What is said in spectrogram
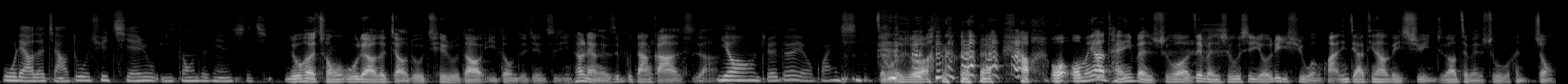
无聊的角度去切入移动这件事情。如何从无聊的角度切入到移动这件事情？它两个是不搭嘎的事啊，有，绝对有关系。怎么说？好，我我们要谈一本书哦，这本书是由立旭文化，你只要听到立旭，你知道这本书很重。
